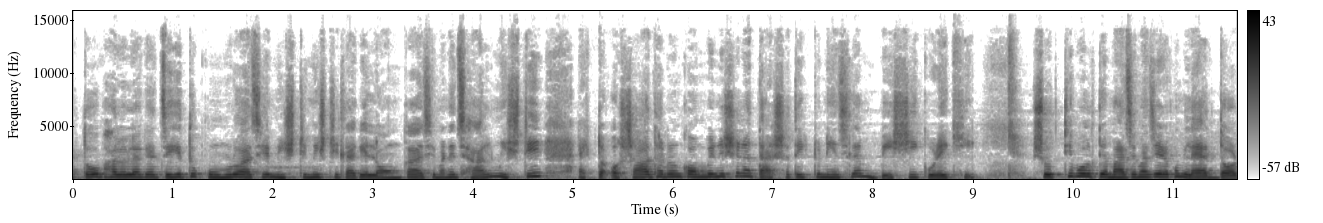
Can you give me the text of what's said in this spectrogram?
এত ভালো লাগে। যেহেতু কুমড়ো আছে, মিষ্টি মিষ্টি লাগে, লঙ্কা আছে মানে ঝাল মিষ্টির একটা অসাধারণ কম্বিনেশন আর তার সাথে একটু নিয়েছিলাম বেশি করে ঘি। সত্যি বলতে মাঝে মাঝে এরকম ল্যাদ দর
